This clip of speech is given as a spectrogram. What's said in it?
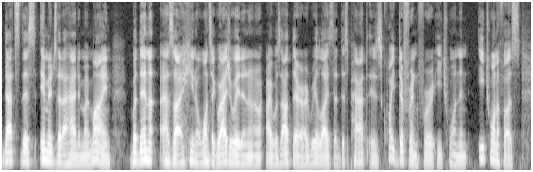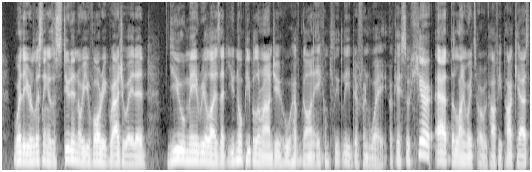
that's this image that I had in my mind. But then, as I, you know, once I graduated and I was out there, I realized that this path is quite different for each one. And each one of us whether you're listening as a student or you've already graduated, you may realize that you know people around you who have gone a completely different way. Okay, so here at the Line Weights Over Coffee podcast,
